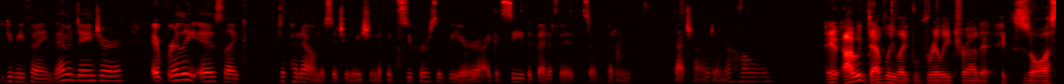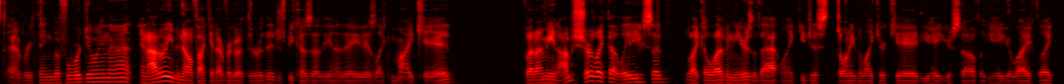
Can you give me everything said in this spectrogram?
You could be putting them in danger. It really is like dependent on the situation. If it's super severe, I could see the benefits of putting that child in a home. I would definitely like really try to exhaust everything before doing that. And I don't even know if I could ever go through with it just because at the end of the day, it is like my kid. But I mean, I'm sure like that lady who said like 11 years of that, like you just don't even like your kid, you hate yourself, like you hate your life. Like,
